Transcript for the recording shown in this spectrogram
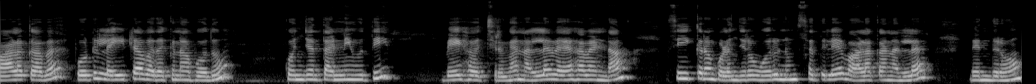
வாழைக்காவை போட்டு லைட்டாக வதக்குனா போதும். கொஞ்சம் தண்ணி ஊற்றி வேக வச்சுருங்க. நல்லா வேக வேண்டாம். சீக்கிரம் குழஞ்சிரும். ஒரு நிமிஷத்துலே வாழைக்காய் நல்லா வெந்துடும்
